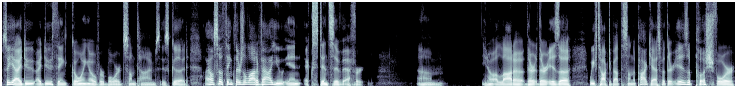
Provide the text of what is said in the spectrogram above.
So yeah, I do I do think going overboard sometimes is good. I also think there's a lot of value in extensive effort. Um you know, a lot of there there is a we've talked about this on the podcast, but there is a push for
